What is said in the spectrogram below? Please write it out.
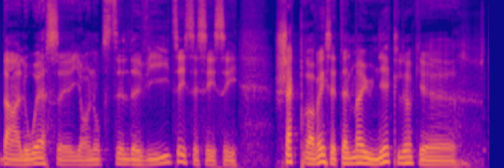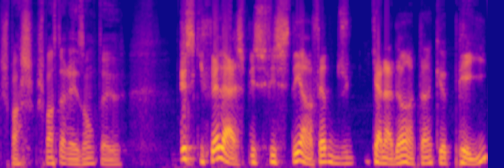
Dans l'Ouest, il y a un autre style de vie. Tu sais, c'est chaque province est tellement unique là, que je pense, je pense que tu as raison. C'est ce qui fait la spécificité, en fait, du Canada en tant que pays?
